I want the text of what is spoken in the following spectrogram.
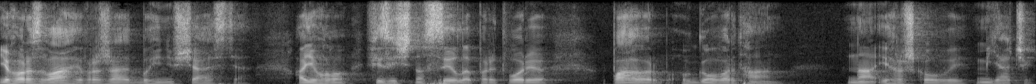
Його розваги вражають богиню щастя, а його фізична сила перетворює пагорб Говардган на іграшковий м'ячик.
